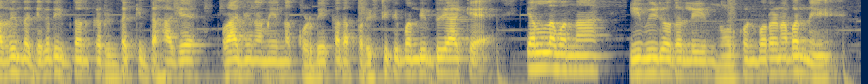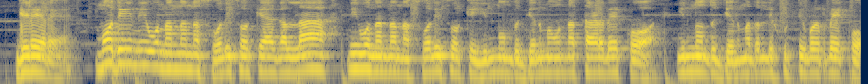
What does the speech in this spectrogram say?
ಅದರಿಂದ ಜಗದೀಪ್ ಧನ್ಕರ್ ಇದ್ದಕ್ಕಿದ್ದ ಹಾಗೆ ರಾಜೀನಾಮೆಯನ್ನು ಕೊಡಬೇಕಾದ ಪರಿಸ್ಥಿತಿ ಬಂದಿದ್ದು ಯಾಕೆ? ಎಲ್ಲವನ್ನ ಈ ವಿಡಿಯೋದಲ್ಲಿ ನೋಡ್ಕೊಂಡು ಬರೋಣ ಬನ್ನಿ. ಗೆಳೆಯರೇ, ಮೋದಿ ನೀವು ನನ್ನನ್ನು ಸೋಲಿಸೋಕೆ ಆಗಲ್ಲ, ನೀವು ನನ್ನನ್ನು ಸೋಲಿಸೋಕೆ ಇನ್ನೊಂದು ಜನ್ಮವನ್ನು ತಾಳಬೇಕು, ಇನ್ನೊಂದು ಜನ್ಮದಲ್ಲಿ ಹುಟ್ಟಿ ಬರಬೇಕು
